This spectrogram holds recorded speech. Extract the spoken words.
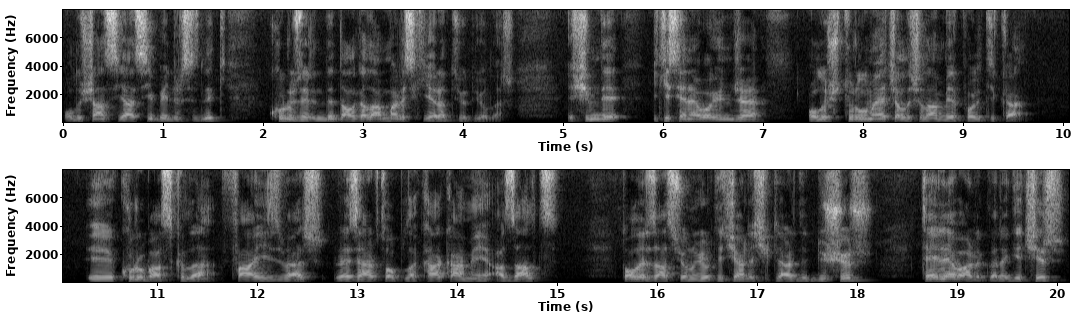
Oluşan siyasi belirsizlik kur üzerinde dalgalanma riski yaratıyor diyorlar. E şimdi iki sene boyunca oluşturulmaya çalışılan bir politika e, kuru baskıla, faiz ver, rezerv topla, KKM'yi azalt, dolarizasyonu yurt içi yerleşiklerde düşür, TL varlıklara geçir.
